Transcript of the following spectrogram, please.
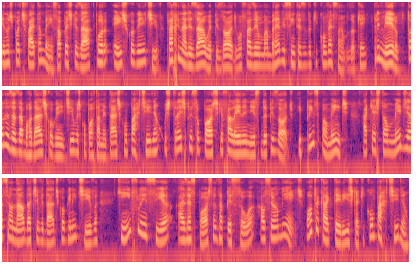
e no Spotify também, só pesquisar por eixo cognitivo. Para finalizar o episódio, vou fazer uma breve síntese do que conversamos, ok? Primeiro, todas as abordagens cognitivas comportamentais compartilham os três pressupostos que falei no início do episódio, e principalmente a questão mediacional da atividade cognitiva que influencia as respostas da pessoa ao seu ambiente. Outra característica que compartilham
